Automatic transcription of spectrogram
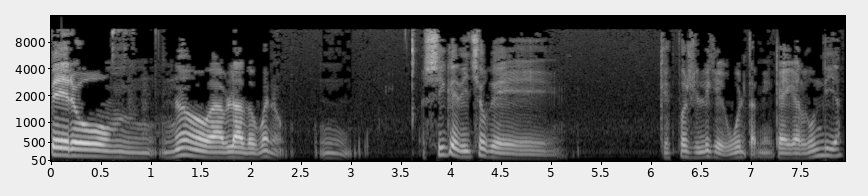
Pero mm, no he hablado, bueno, mm, sí que he dicho que, que es posible que Google también caiga algún día,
